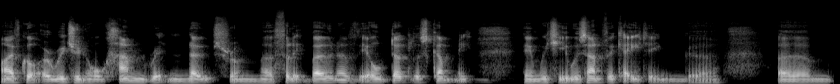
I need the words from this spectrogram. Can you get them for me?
I've got original handwritten notes from uh, Philip Bono of the old Douglas Company, in which he was advocating uh, um,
